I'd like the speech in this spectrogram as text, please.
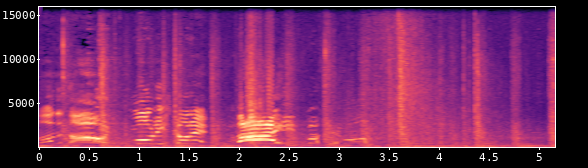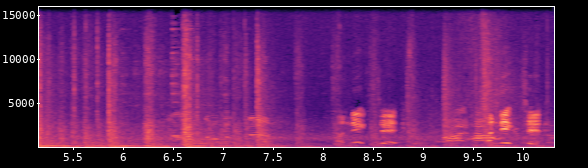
Oh, the no! Morley's got it! Ah, he's fucking off! I nicked it. I nicked it.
